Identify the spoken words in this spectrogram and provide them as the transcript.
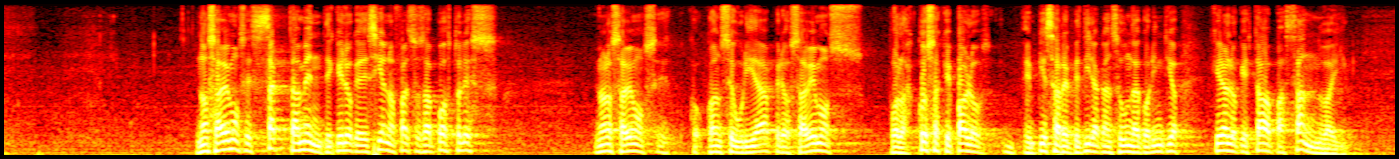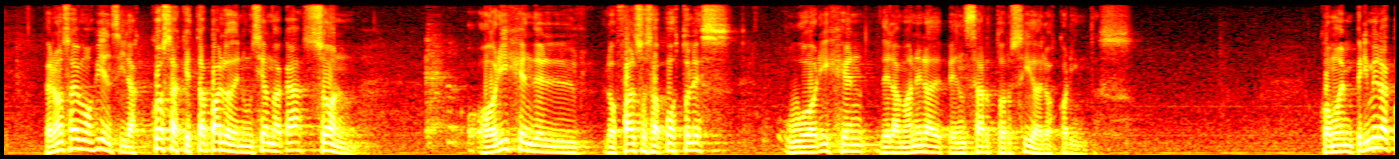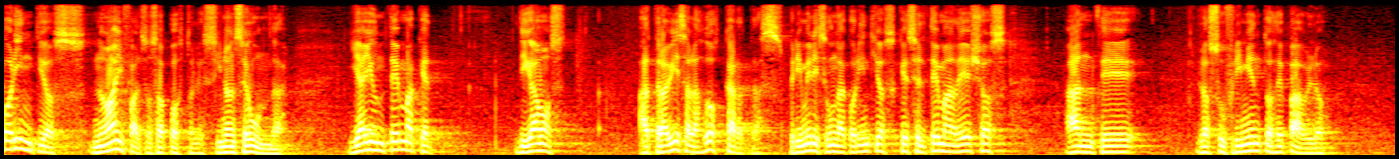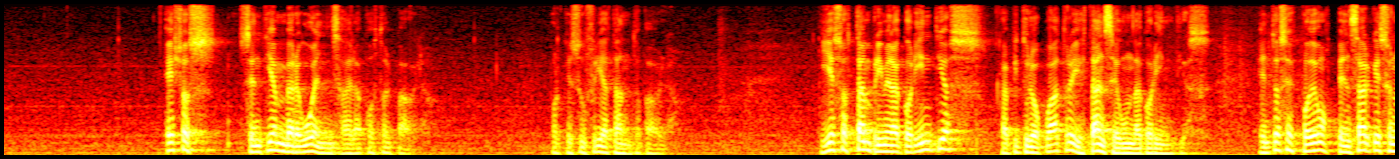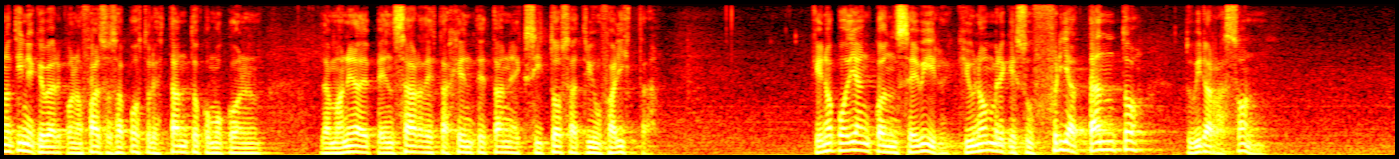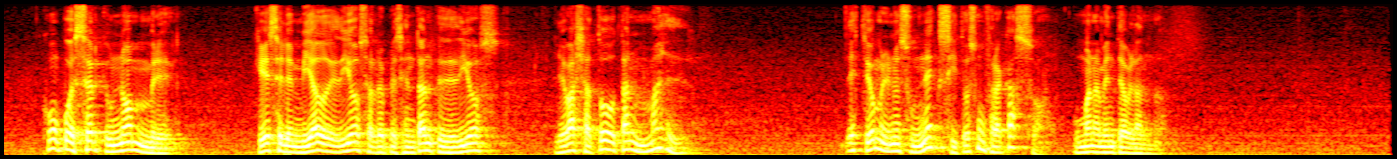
No sabemos exactamente qué es lo que decían los falsos apóstoles, no lo sabemos eh, con seguridad, pero sabemos por las cosas que Pablo empieza a repetir acá en 2 Corintios, qué era lo que estaba pasando ahí. Pero no sabemos bien si las cosas que está Pablo denunciando acá son origen de los falsos apóstoles u origen de la manera de pensar torcida de los corintios. Como en Primera Corintios no hay falsos apóstoles, sino en Segunda, y hay un tema que, digamos, atraviesa las dos cartas, Primera y Segunda Corintios, que es el tema de ellos ante los sufrimientos de Pablo. Ellos sentían vergüenza del apóstol Pablo, porque sufría tanto Pablo. Y eso está en 1 Corintios, capítulo 4, y está en 2 Corintios. Entonces podemos pensar que eso no tiene que ver con los falsos apóstoles tanto como con la manera de pensar de esta gente tan exitosa, triunfalista, que no podían concebir que un hombre que sufría tanto tuviera razón. ¿Cómo puede ser que un hombre que es el enviado de Dios, el representante de Dios, le vaya todo tan mal? Este hombre no es un éxito, es un fracaso, humanamente hablando.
